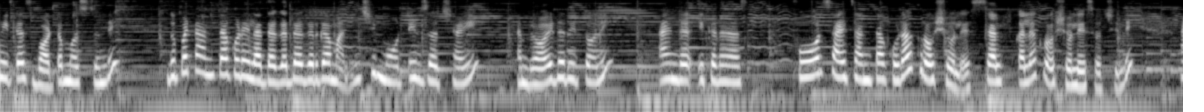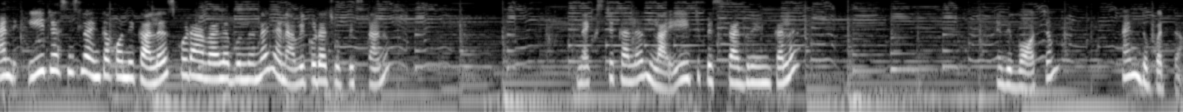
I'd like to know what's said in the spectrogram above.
metres bottom వస్తుంది. దుపట్టా అంతా కూడా ఇలా దగ్గర దగ్గరగా మంచి మోటివ్స్ వచ్చాయి ఎంబ్రాయిడరీతోని అండ్ ఇక్కడ ఫోర్ సైడ్స్ అంతా కూడా క్రోషోలేస్ సెల్ఫ్ కలర్ క్రోషోలేస్ వచ్చింది. అండ్ ఈ డ్రెస్సెస్లో ఇంకా కొన్ని కలర్స్ కూడా అవైలబుల్ ఉన్నాయి. నేను అవి కూడా చూపిస్తాను. Next colour light pista green colour. ఇది bottom and dupatta.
